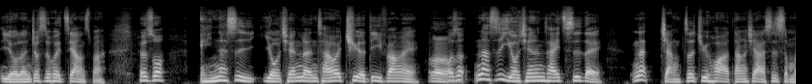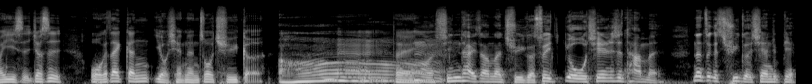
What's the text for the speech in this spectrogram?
有人就是会这样子嘛，就是说。哎，那是有钱人才会去的地方哎。我说那是有钱人才吃的。那讲这句话当下是什么意思？就是我在跟有钱人做区隔哦，对，心态上的区隔。所以有钱人是他们，那这个区隔现在就变，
